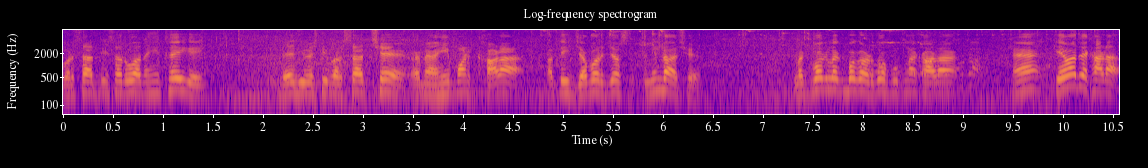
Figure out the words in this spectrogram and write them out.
વરસાદની શરૂઆત અહીં થઈ ગઈ. બે દિવસથી વરસાદ છે અને અહીં પણ ખાડા અતિ જબરજસ્ત ઊંડા છે. લગભગ લગભગ અડધો ફૂટના ખાડા. હે? કેવા છે ખાડા?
